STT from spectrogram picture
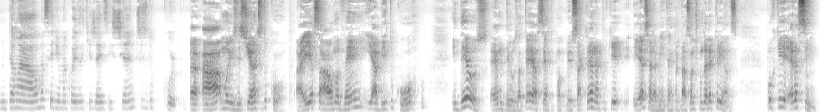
Então a alma seria uma coisa que já existe antes do corpo. A, a alma existe antes do corpo. Aí essa alma vem e habita o corpo. E Deus é um Deus até a certo ponto meio sacana, porque essa era a minha interpretação de quando eu era criança. Porque era assim,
